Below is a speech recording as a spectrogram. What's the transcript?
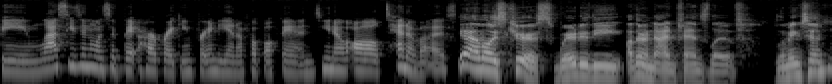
theme. Last season was a bit heartbreaking for Indiana football fans, you know, all 10 of us. Yeah, I'm always curious. Where do the other nine fans live? Bloomington? Mm-hmm.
